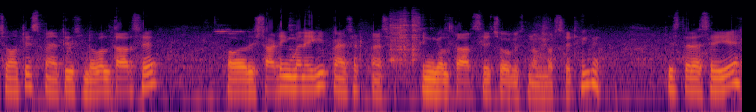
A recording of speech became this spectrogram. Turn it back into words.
चौंतीस, पैंतीस डबल तार से और स्टार्टिंग बनेगी पैंसठ पैंसठ सिंगल तार से 24 नंबर से। ठीक है इस तरह से ये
